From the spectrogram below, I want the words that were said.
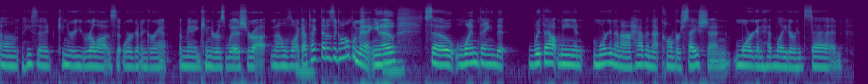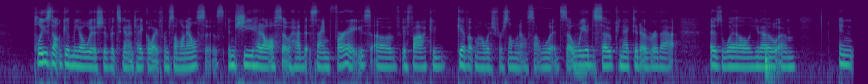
um, he said, Kendra, you realize that we're going to grant a Manny Kendra's wish, right? And I was like, I mm-hmm. take that as a compliment, you know? Mm-hmm. So, one thing that without me and Morgan and I having that conversation, Morgan had later had said, please don't give me a wish if it's going to take away from someone else's. And she had also had that same phrase of if I could give up my wish for someone else, I would. So we mm-hmm. had so connected over that as well, you know. Um, and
